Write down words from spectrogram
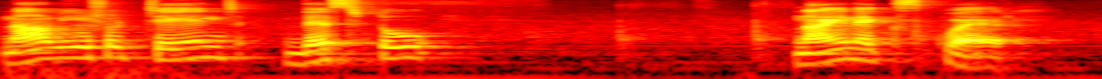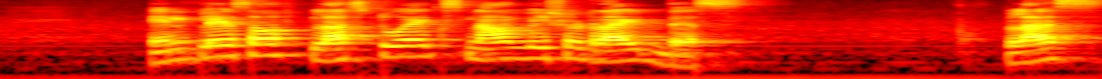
Now you should change this to 9x square. In place of plus 2x now we should write this. Plus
